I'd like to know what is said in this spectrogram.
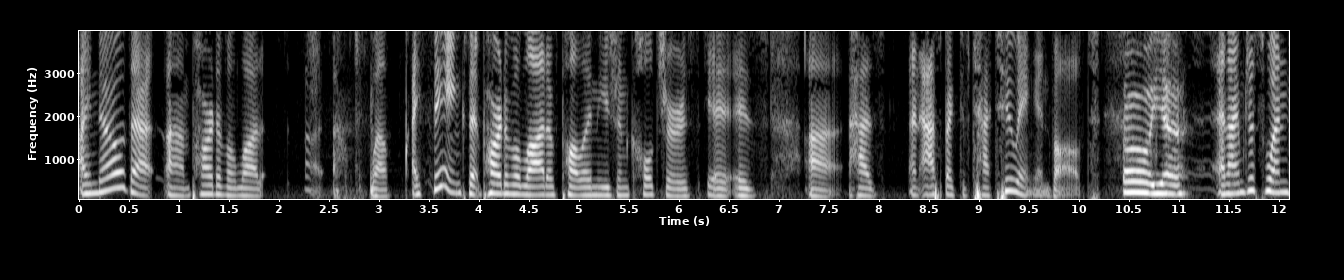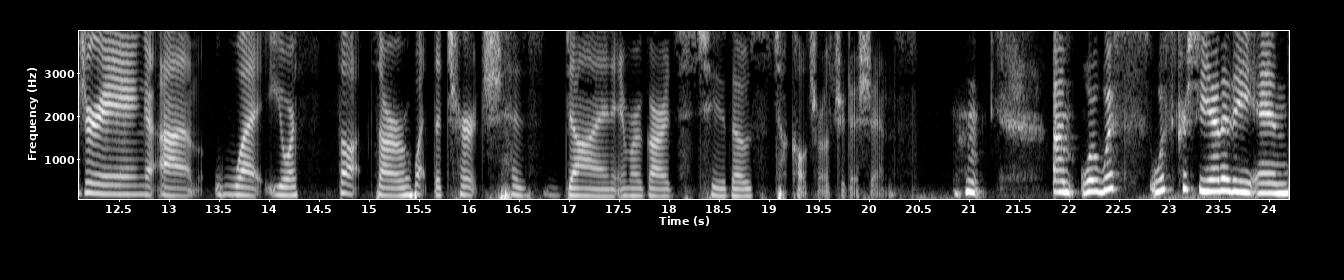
I know that um, part of a lot, uh, well, I think that part of a lot of Polynesian cultures is uh, has an aspect of tattooing involved, Oh yeah. and I'm just wondering um, what your thoughts are, what the church has done in regards to those t- cultural traditions. Um, well, with with Christianity and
